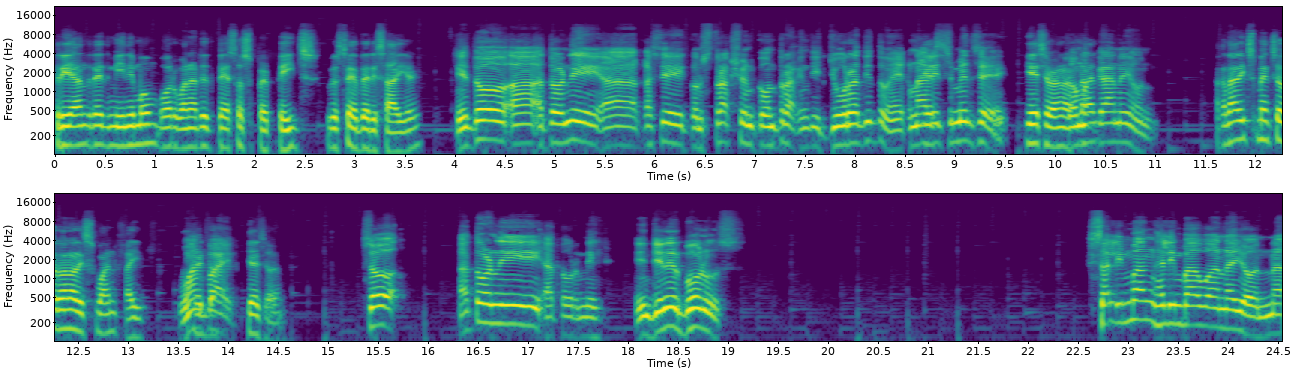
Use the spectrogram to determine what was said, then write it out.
300 minimum or 100 pesos per page, whichever is higher. Ito, ah, attorney, ah, kasi construction contract, hindi jurat ito, eh. acknowledgements eh. Yes, Your Honor. So magkano yun? Acknowledgement, Your Honor, is 1.5. 1.5. Yes, Your Honor. So, attorney, attorney, engineer bonus. Sa limang halimbawa na yon na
